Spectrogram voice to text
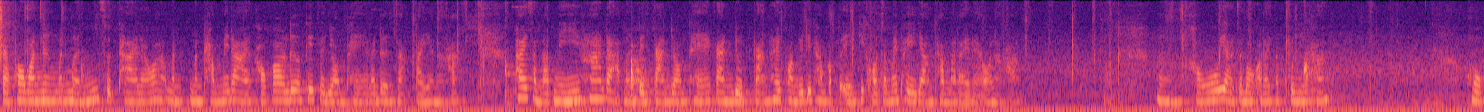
แต่พอวันหนึ่งมันเหมือนสุดท้ายแล้วอะมันมันทำไม่ได้ เขาก็เลือกที่จะยอมแพ้และเดินจากไปนะคะไพ่สำหรับนี้ห้าดาบมันเป็นการยอมแพ้การหยุดการให้ความยุติธรรมกับตัวเองที่เขาจะไม่พยายามทำอะไรแล้วนะคะเขาอยากจะบอกอะไรกับคุณอีกคะ หก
